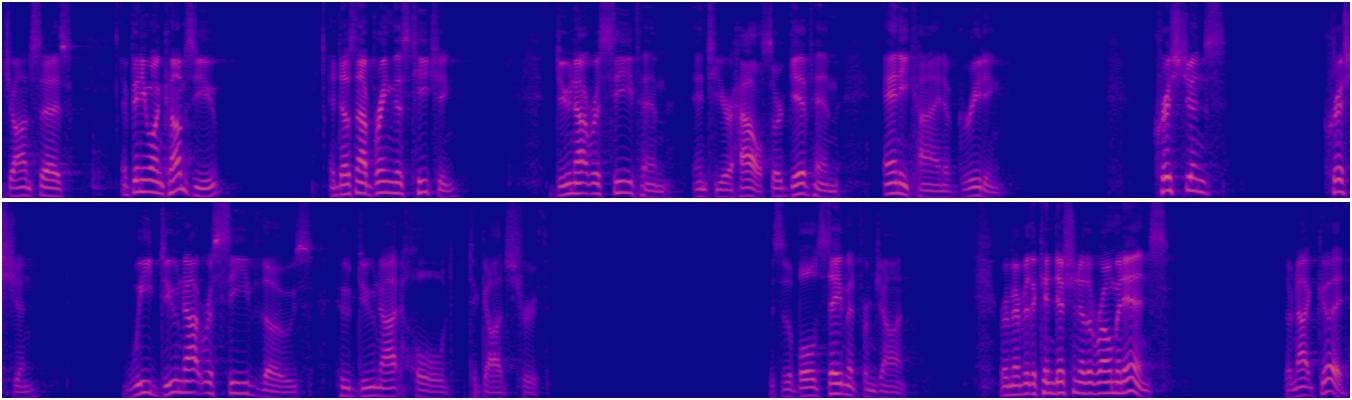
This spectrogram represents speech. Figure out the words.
John says, If anyone comes to you and does not bring this teaching, do not receive him into your house or give him any kind of greeting. Christians, Christian, we do not receive those who do not hold to God's truth. This is a bold statement from John. Remember the condition of the Roman inns. They're not good.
